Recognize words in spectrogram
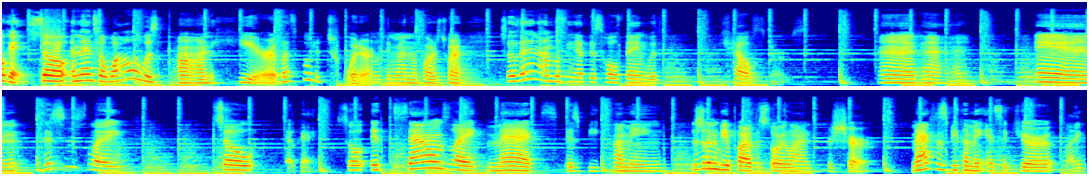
Okay. So, and then so while I was on here, let's go to Twitter. Looking around the corner, Twitter. So then I'm looking at this whole thing with Kelsters. Okay. And this is like, so okay. So it sounds like Max is becoming, this is going to be a part of the storyline for sure. Max is becoming insecure, like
